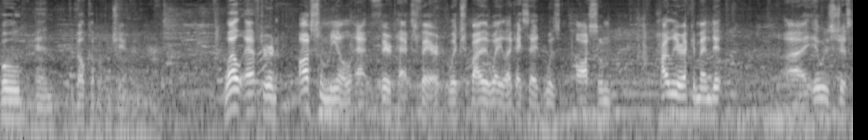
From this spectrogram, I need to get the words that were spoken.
bowl and the Bell Cup of Enchantment. Well, after an awesome meal at Fairfax Fare, which, by the way, like I said, was awesome, highly recommend it. Uh, it was just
